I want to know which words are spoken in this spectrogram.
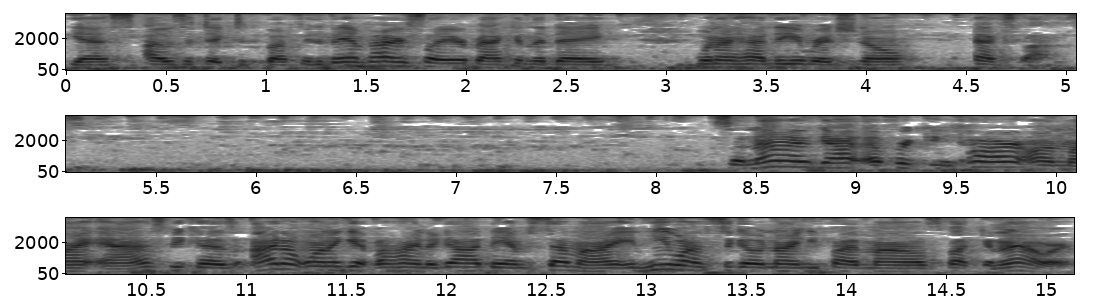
yes, I was addicted to Buffy the Vampire Slayer back in the day when I had the original Xbox. So now I've got a freaking car on my ass because I don't want to get behind a goddamn semi and he wants to go 95 miles fucking an hour.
